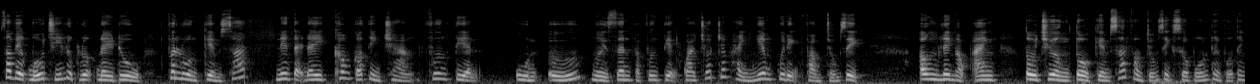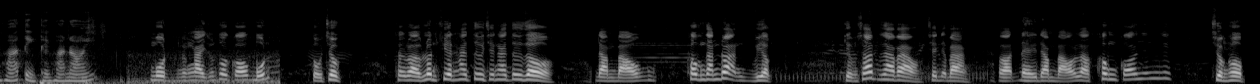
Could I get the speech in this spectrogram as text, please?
Do việc bố trí lực lượng đầy đủ, phân luồng kiểm soát nên tại đây không có tình trạng phương tiện ùn ứ người dân và phương tiện qua chốt chấp hành nghiêm quy định phòng chống dịch. Ông Lê Ngọc Anh, tổ trưởng tổ kiểm soát phòng chống dịch số 4 thành phố Thanh Hóa tỉnh Thanh Hóa nói: Một ngày chúng tôi có 4 tổ trực Thật là luân phiên 24 trên 24 giờ đảm bảo không gián đoạn việc kiểm soát ra vào trên địa bàn và để đảm bảo là không có những trường hợp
